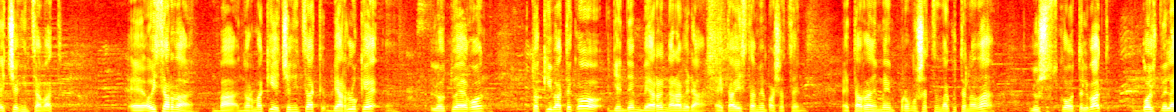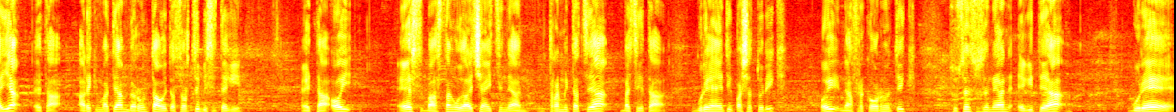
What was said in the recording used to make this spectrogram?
etxegintza bat. E, hoi zer da, ba, normaki etxegintzak behar luke lotu egon toki bateko jenden beharren arabera, eta ez pasatzen. Eta horren hemen proposatzen dakutena da, lusuzko hotel bat, golf belaia, eta arekin batean berrunta eta zortzi bizitegi. Eta hoi ez bastango daletxean aitzinean tramitatzea, baizik eta gure gainetik pasaturik, hoi Nafrako horrenutik zuzen zuzenean egitea gure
